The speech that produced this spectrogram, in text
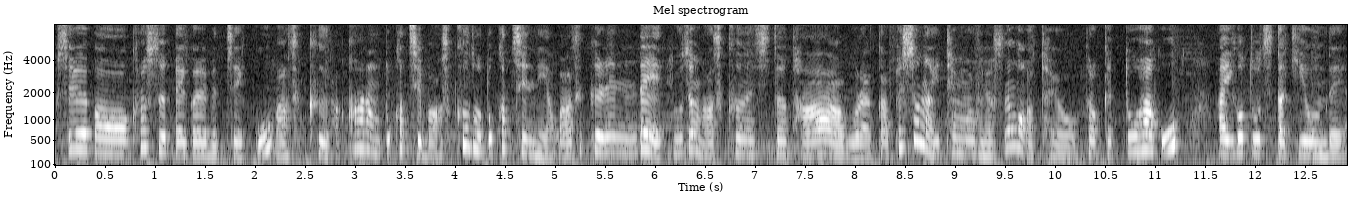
실버 크로스백을 매치했고 마스크 아까랑 똑같이 마스크도 똑같이 했네요. 마스크를 했는데 요즘 마스크는 진짜 다 뭐랄까 패션 아이템으로 그냥 쓰는 것 같아요. 그렇게 또 하고 아 이것도 진짜 귀여운데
